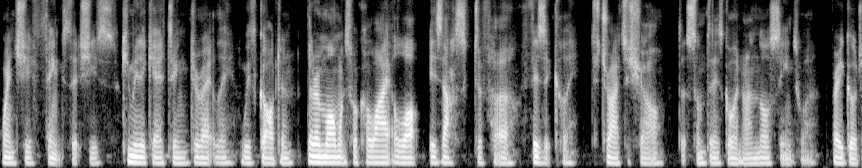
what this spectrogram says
when she thinks that she's communicating directly with God. And there are moments where quite a lot is asked of her physically to try to show that something is going on. And those scenes were very good.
